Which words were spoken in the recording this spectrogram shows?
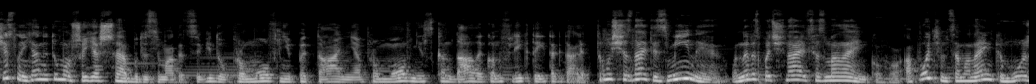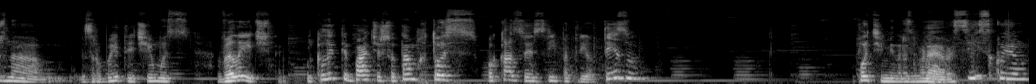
Чесно, я не думав, що я ще буду знімати це відео про мовні питання, про мовні скандали, конфлікти і так далі. Тому що, знаєте, зміни вони розпочинаються з маленького, а потім це маленьке можна зробити чимось величним. Коли ти бачиш, що там хтось показує свій патріотизм, потім він розмовляє російською.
